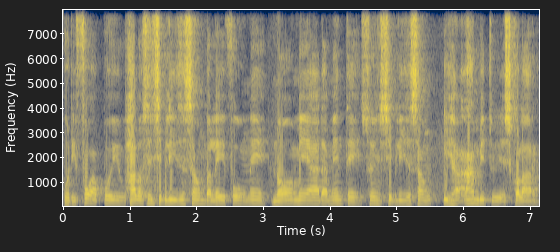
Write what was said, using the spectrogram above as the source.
onde for apoio halo sensibilização balei for né nomeadamente sensibilização e âmbito escolar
